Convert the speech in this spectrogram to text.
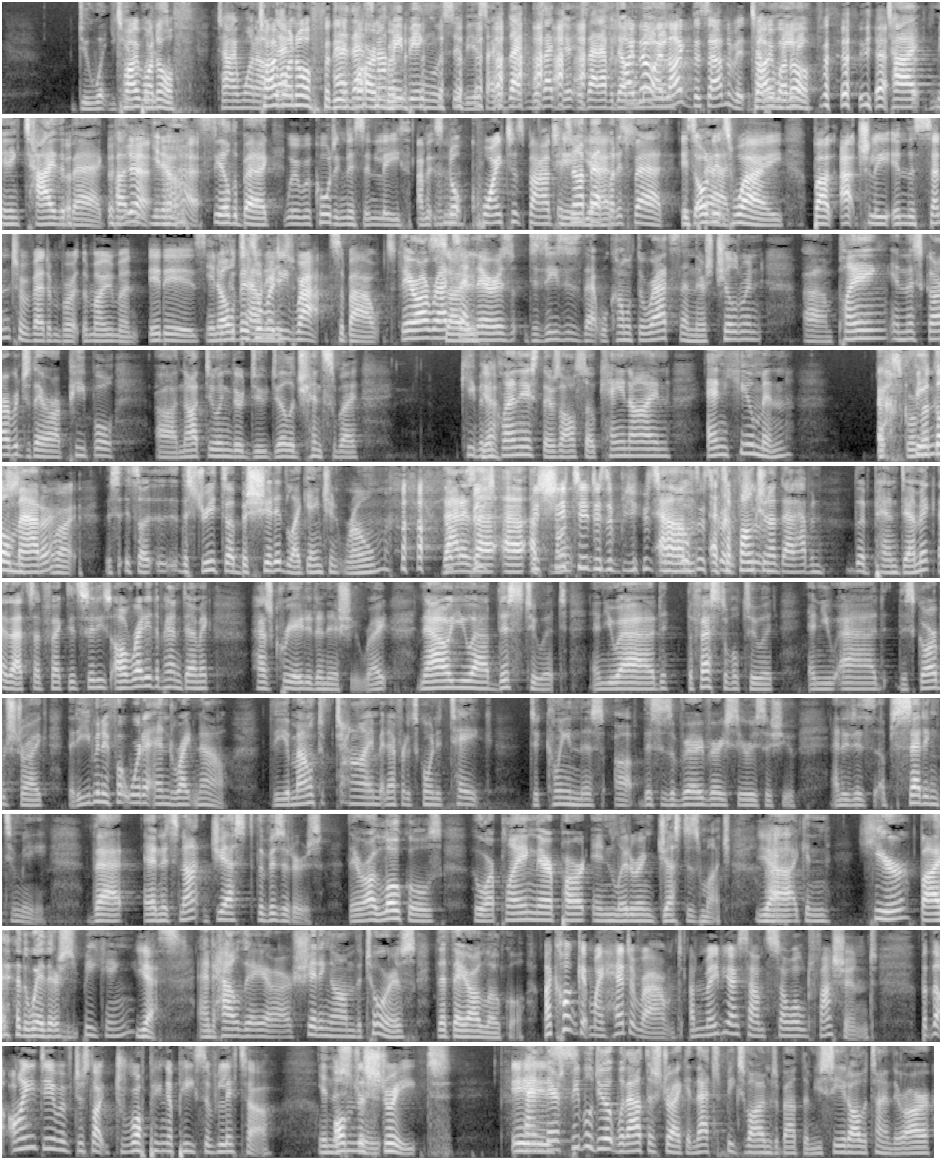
Do what you can. Tie one off. Tie one off. Tie That one is- off for the uh, That's not me being lascivious. I hope that was that. Does that have a double I know meaning? I like the sound of it tie one off yeah. tie meaning tie the bag. Put- Yeah, you know, yeah. steal the bag. we're recording this in Leith, and it's not quite as bad here. Mm-hmm. not bad, but it's bad. It's, It's on bad. its way, but actually, in the centre of Edinburgh at the moment, it is. In Old There's already is. rats about. There are rats, So- and there is diseases that will come with the rats. Then there's children um, playing in this garbage. There are people uh, not doing their due diligence by keeping Yeah. the cleanliness. There's also canine and human Excrement. fecal matter. Right. This, it's a the streets are beshitted like ancient Rome. That is a, a, a The shitted is a beautiful um, it's a function of that happened the pandemic and that's affected cities already the pandemic has created an issue right now you add this to it and you add the festival to it and you add this garbage strike that even if it were to end right now the amount of time and effort it's going to take to clean this up this is a very very serious issue and it is upsetting to me that and it's not just the visitors there are locals who are playing their part in littering just as much Yeah. uh, I can hear by the way they're speaking Yes. and how they are shitting on the tourists that they are local. I can't get my head around, and maybe I sound so old fashioned, but the idea of just like dropping a piece of litter In the on the street is. And there's people do it without the strike, and that speaks volumes about them. You see it all the time. There are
